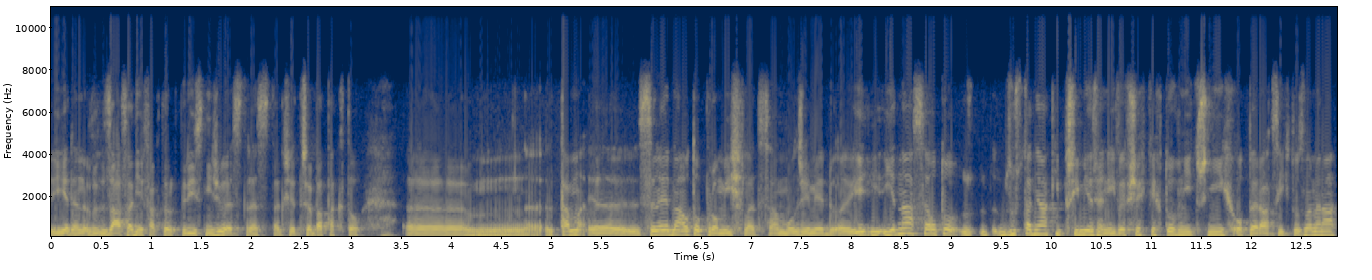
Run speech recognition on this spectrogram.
jeden zásadní faktor, který snižuje stres, takže třeba takto. Tam se nejedná o to promýšlet samozřejmě, jedná se o to zůstat nějaký přiměřený ve všech těchto vnitřních operacích. To znamená,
